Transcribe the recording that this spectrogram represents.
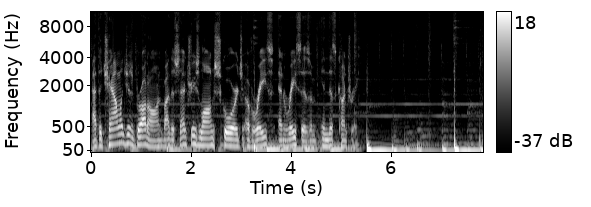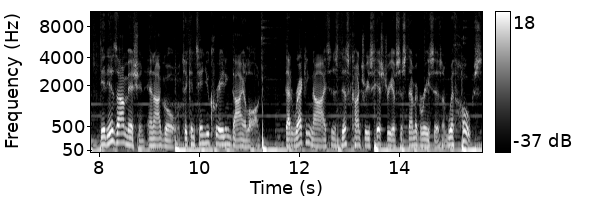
at the challenges brought on by the centuries long scourge of race and racism in this country. It is our mission and our goal to continue creating dialogue that recognizes this country's history of systemic racism with hopes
